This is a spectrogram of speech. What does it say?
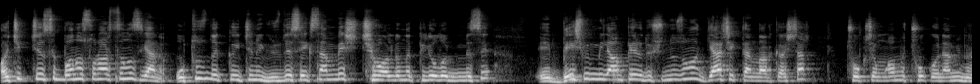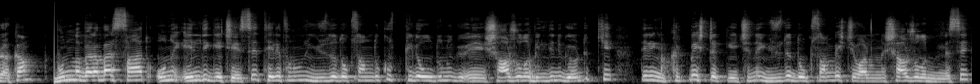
açıkçası bana sorarsanız yani 30 dakika içinde %85 civarlarında pil olabilmesi e, 5000 mAh'i düşündüğünüz zaman gerçekten de arkadaşlar çok ama çok önemli bir rakam. Bununla beraber saat 10'u 50 geçe ise telefonumuzun %99 pil olduğunu, e, şarj olabildiğini gördük ki dediğim gibi 45 dakika içinde %95 civarlarında şarj olabilmesi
